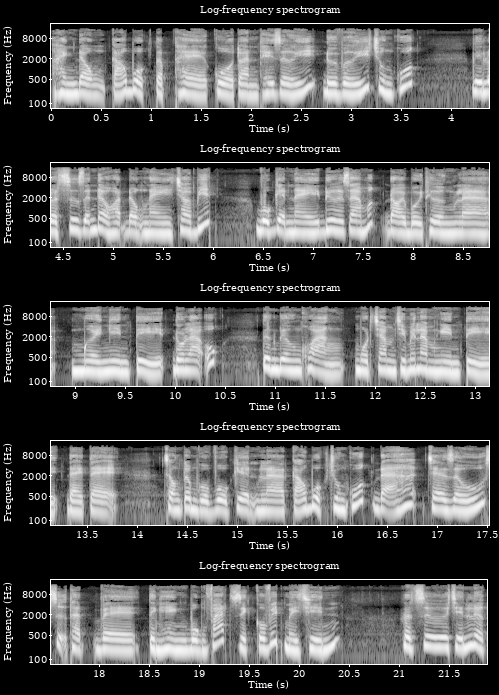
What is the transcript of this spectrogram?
hành động cáo buộc tập thể của toàn thế giới đối với Trung Quốc. Vị luật sư dẫn đầu hoạt động này cho biết, vụ kiện này đưa ra mức đòi bồi thường là 10.000 tỷ đô la Úc, tương đương khoảng 195.000 tỷ đài tệ. Trọng tâm của vụ kiện là cáo buộc Trung Quốc đã che giấu sự thật về tình hình bùng phát dịch COVID-19 Luật sư chiến lược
